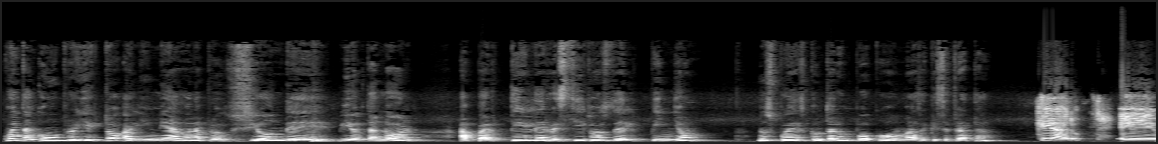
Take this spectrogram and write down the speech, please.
cuentan con un proyecto alineado a la producción de bioetanol a partir de residuos del piñón. ¿Nos puedes contar un poco más de qué se trata? Claro. Eh,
